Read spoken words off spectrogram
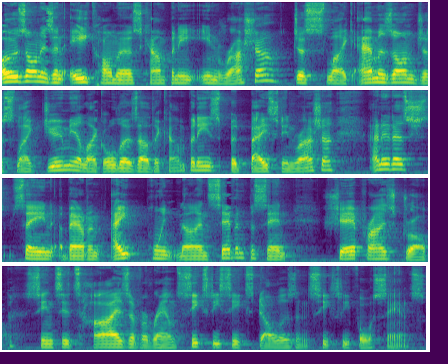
Ozon is an e-commerce company in Russia, just like Amazon, just like Jumia, like all those other companies, but based in Russia, and it has seen about an 8.97% share price drop since its highs of around $66.64.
